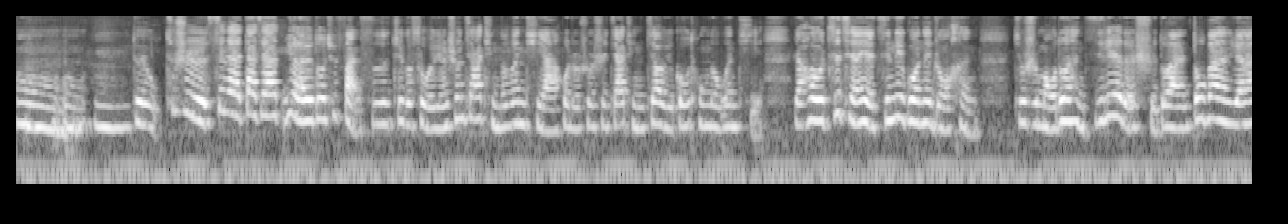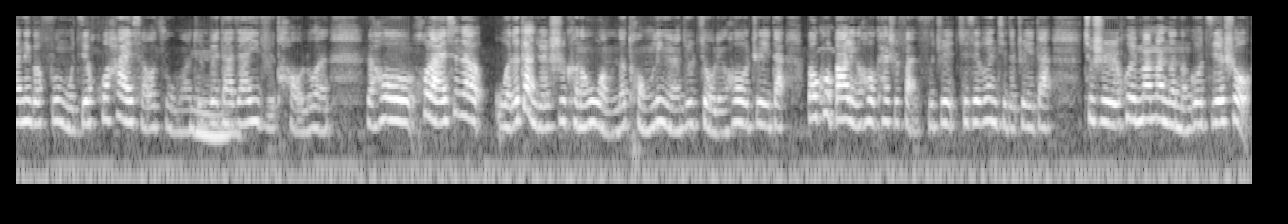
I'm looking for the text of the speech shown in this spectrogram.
嗯嗯嗯，对，就是现在大家越来越多去反思这个所谓原生家庭的问题啊，或者说是家庭教育沟通的问题。然后之前也经历过那种很。就是矛盾很激烈的时段，豆瓣原来那个父母皆祸害小组嘛，就被大家一直讨论。然后后来现在我的感觉是，可能我们的同龄人，就是九零后这一代，包括八零后开始反思这这些问题的这一代，就是会慢慢的能够接受。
